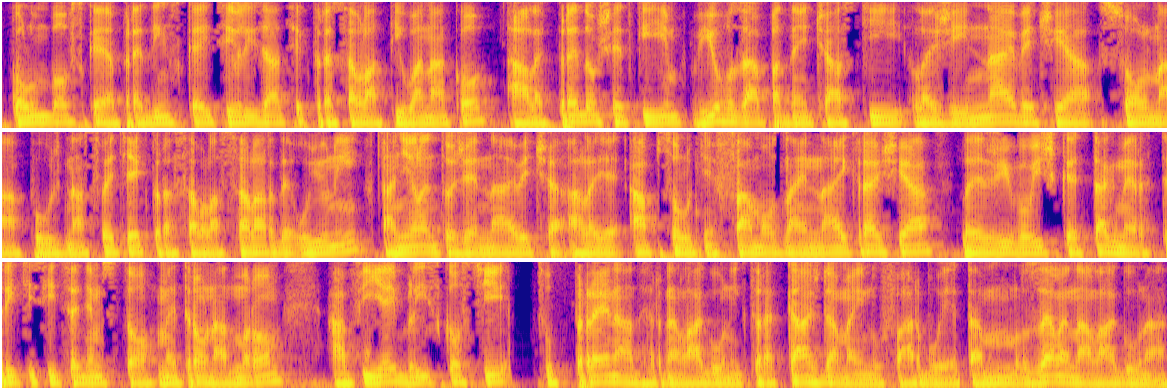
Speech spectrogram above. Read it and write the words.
kolumbovskej a predinskej civilizácie, ktorá sa volá Tiwanaco, ale predovšetkým v juhozápadnej časti leží najväčšia solná púšť na svete, ktorá sa volá Salar de Uyuni. A nielen to, že je najväčšia, ale je absolútne famózna, je najkrajšia. Leží vo výške takmer 3700 metrov nad morom a v jej blízkosti sú prenádherné lagúny, ktorá každá má inú farbu. Je tam zelená lagúna,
